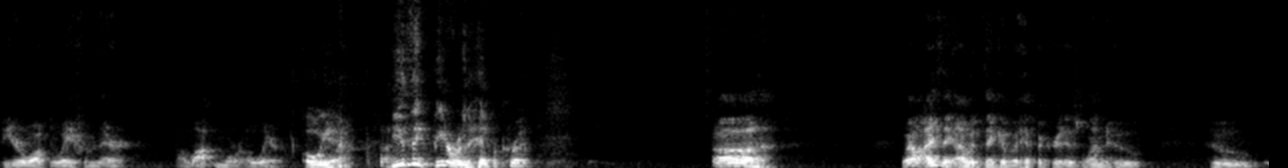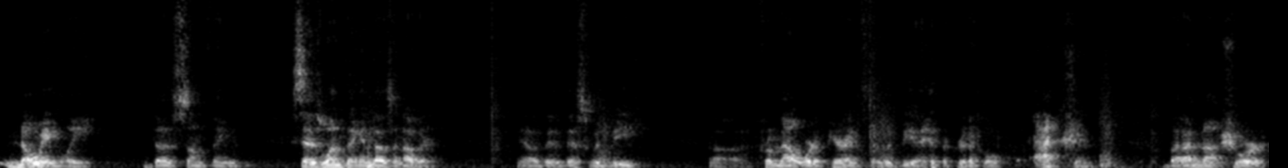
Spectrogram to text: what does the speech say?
Peter walked away from there a lot more aware. Oh, yeah. Do you think Peter was a hypocrite? Uh, well, I think I would think of a hypocrite as one who who knowingly does something, says one thing and does another. You know, th- this would be uh, from the outward appearance that would be a hypocritical action, but I'm not sure.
